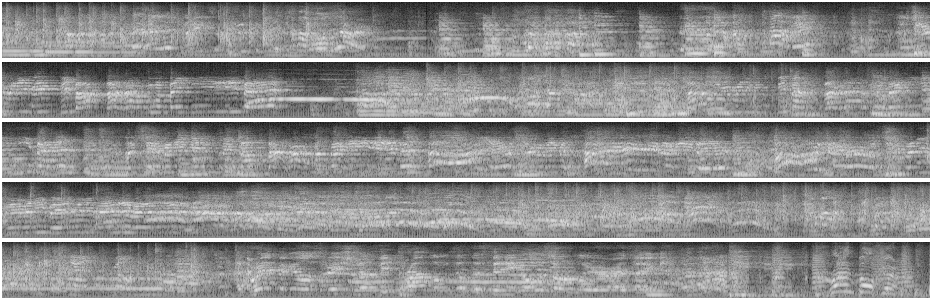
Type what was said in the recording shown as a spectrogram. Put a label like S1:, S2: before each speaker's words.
S1: Thank you. thinning ozone layer, I think. Ron Bolker!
